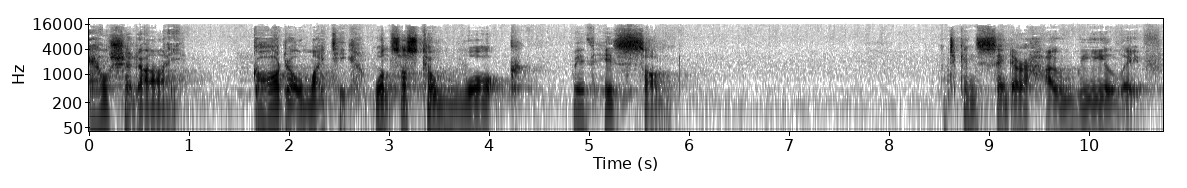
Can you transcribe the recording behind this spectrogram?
El Shaddai, God Almighty, wants us to walk with His Son and to consider how we live,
